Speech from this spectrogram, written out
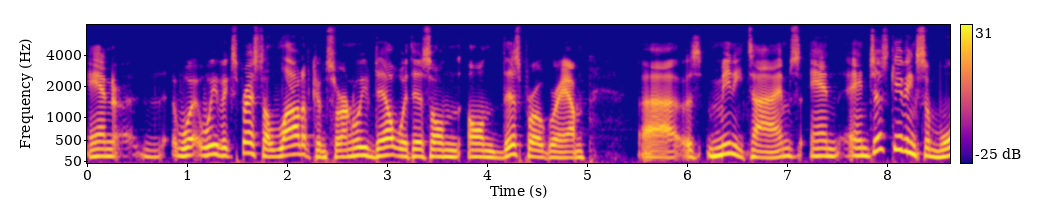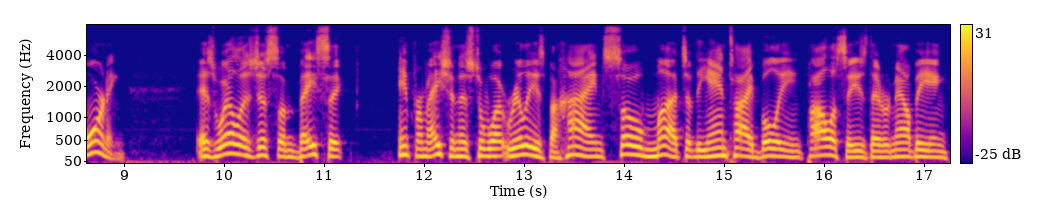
And we've expressed a lot of concern. We've dealt with this on, on this program uh, many times, and, and just giving some warning, as well as just some basic information as to what really is behind so much of the anti bullying policies that are now being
